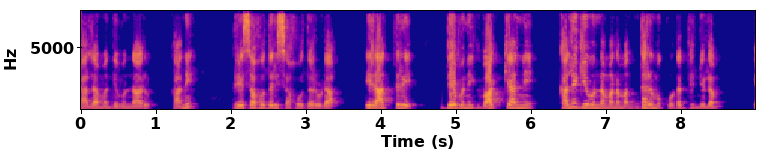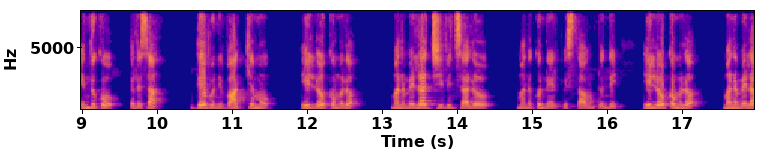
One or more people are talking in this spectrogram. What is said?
చాలామంది ఉన్నారు. కానీ ప్రే సహోదరి సహోదరుడా ఈ రాత్రి దేవుని వాక్యాన్ని కలిగి ఉన్న మనమందరము కూడా ధన్యులం. ఎందుకో తెలుసా? దేవుని వాక్యము ఈ లోకములో మనం ఎలా జీవించాలో మనకు నేర్పిస్తా ఉంటుంది. ఈ లోకంలో మనం ఎలా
